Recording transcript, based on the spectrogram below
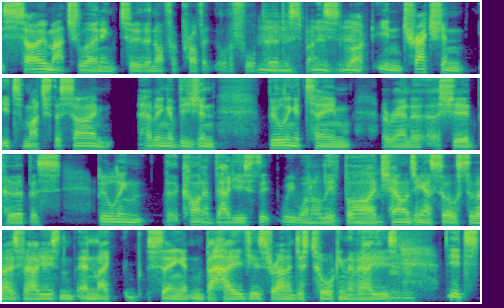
so much learning to the not for profit or the for purpose Mm, space. mm, mm. Like in traction, it's much the same. Having a vision, building a team around a, a shared purpose, building the kind of values that we want to live by, Mhm. challenging ourselves to those values and, and make seeing it in behaviors rather than just talking the values. Mhm. It's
